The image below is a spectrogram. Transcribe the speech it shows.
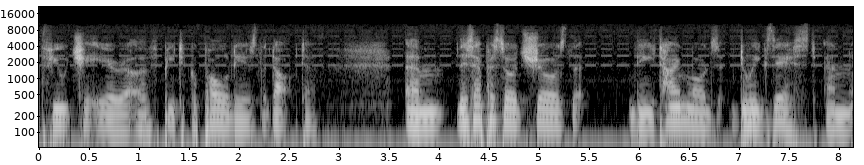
future era of Peter Capaldi as the Doctor? Um, this episode shows that the Time Lords do exist and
